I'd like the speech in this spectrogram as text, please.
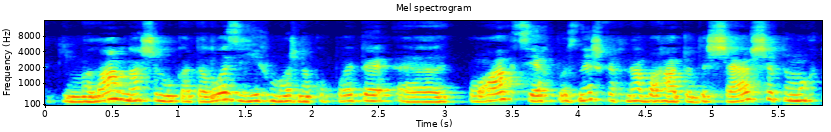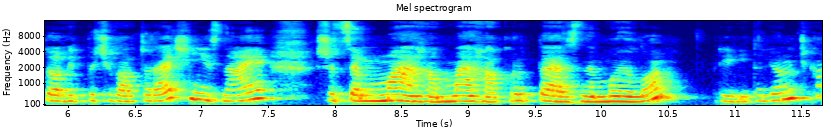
Такі мила в нашому каталозі їх можна купити е, по акціях, по знижках набагато дешевше. Тому хто відпочивав в Туреччині, знає, що це мега-мега крутезне мило. Привіт, Альоночка.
